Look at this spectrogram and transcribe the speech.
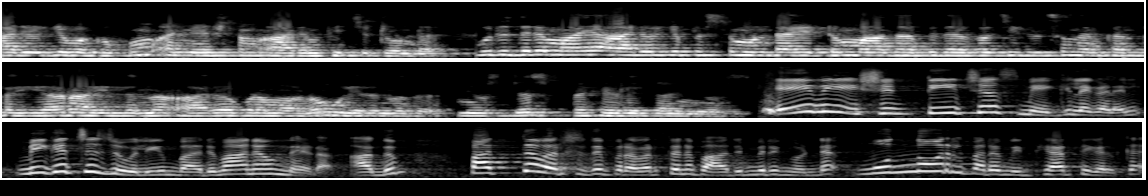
ആരോഗ്യ വകുപ്പും അന്വേഷണം ആരംഭിച്ചിട്ടുണ്ട്. ഗുരുതരമായ ആരോഗ്യ പ്രശ്നം പ്രശ്നമുണ്ടായിട്ടും മാതാപിതാക്കൾ ചികിത്സ നൽകാൻ തയ്യാറായില്ലെന്ന ആരോപണമാണ് ഉയരുന്നത്. News desk news. Aviation teachers മേഖലകളിൽ മികച്ച ജോലിയും വരുമാനവും നേടാം. അതും പത്ത് വർഷത്തെ പ്രവർത്തന പാരമ്പര്യം കൊണ്ട് മുന്നൂറിൽ പരം വിദ്യാർത്ഥികൾക്ക്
